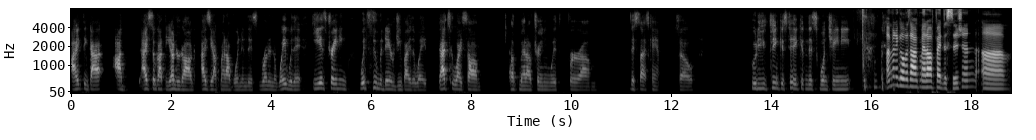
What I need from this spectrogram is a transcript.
I think I I I still got the underdog. Isaac Akhmedov winning this, running away with it. He is training with Su Mudaerji, by the way. That's who I saw Akhmedov training with for um, this last camp. So, who do you think is taking this one, Cheney? I'm going to go with Akhmedov by decision. Um,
